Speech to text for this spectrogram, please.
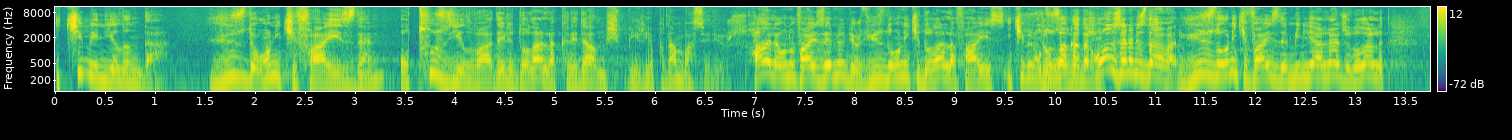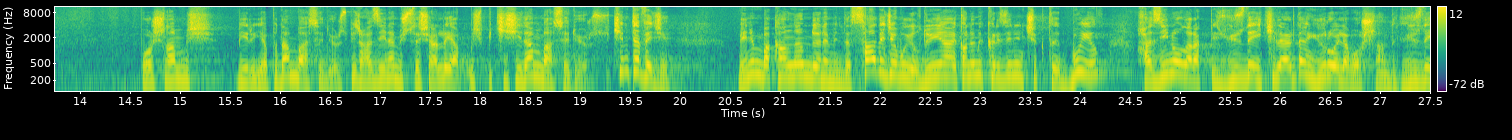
2000 yılında 12 faizden 30 yıl vadeli dolarla kredi almış bir yapıdan bahsediyoruz. Hala onun faizlerini ödüyoruz. Yüzde 12 dolarla faiz. 2030'a kadar 12. 10 senemiz daha var. Yüzde 12 faizle milyarlarca dolarlık borçlanmış bir yapıdan bahsediyoruz. Bir hazine müsteşarlığı yapmış bir kişiden bahsediyoruz. Kim tefeci? Benim bakanlığım döneminde sadece bu yıl dünya ekonomik krizinin çıktığı bu yıl hazine olarak biz yüzde ikilerden euro ile borçlandık. Yüzde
